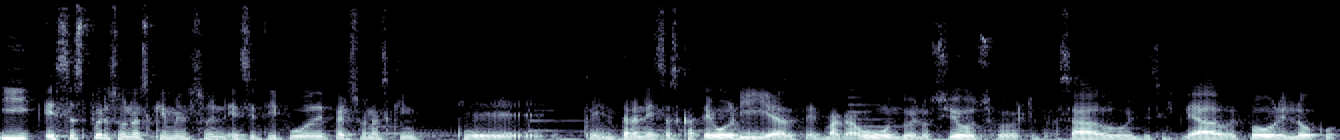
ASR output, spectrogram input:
Y esas personas que mencioné, ese tipo de personas que, que, entran en esas categorías, el vagabundo, el ocioso, el retrasado, el desempleado, el pobre, el loco,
